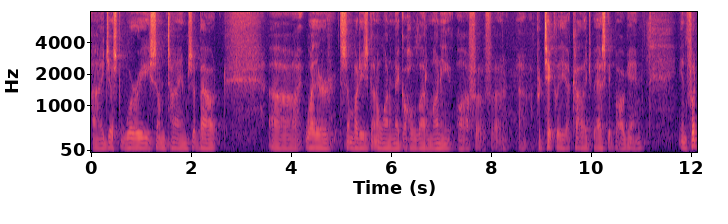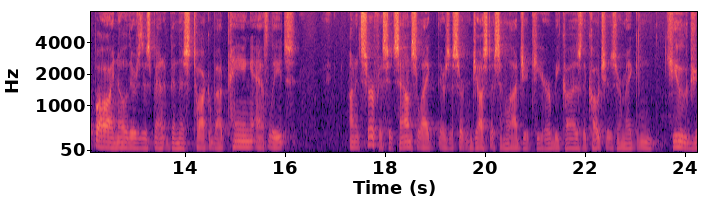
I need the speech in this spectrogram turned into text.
I just worry sometimes about uh, whether somebody's going to want to make a whole lot of money off of uh, uh, particularly a college basketball game. In football, I know there's this been, been this talk about paying athletes. On its surface, it sounds like there's a certain justice and logic here because the coaches are making huge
